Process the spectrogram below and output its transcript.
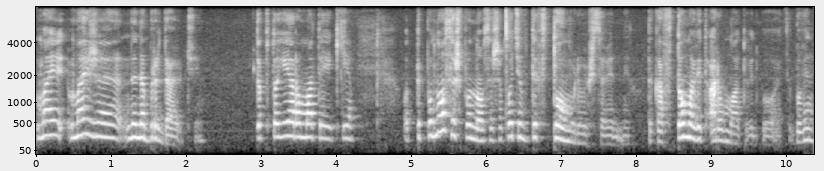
май, майже не набридаючий. Тобто є аромати, які от ти поносиш, поносиш, а потім ти втомлюєшся від них. Така втома від аромату відбувається. Бо він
